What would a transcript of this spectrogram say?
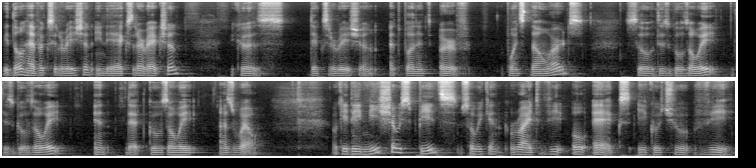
we don't have acceleration in the x direction because the acceleration at planet earth points downwards. So this goes away this goes away and that goes away as well. Okay the initial speeds so we can write vox equal to v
